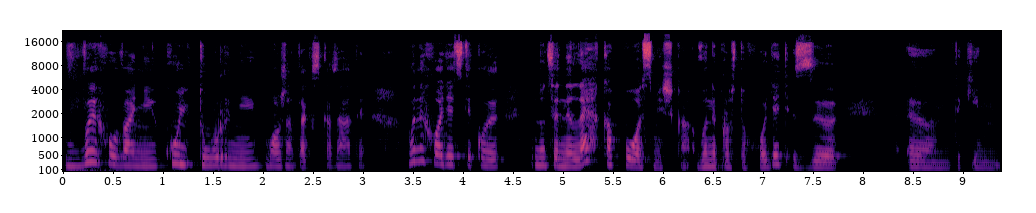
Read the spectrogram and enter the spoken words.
виховані, культурні, можна так сказати. Вони ходять з такою, ну це не легка посмішка, вони просто ходять з ем, таким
